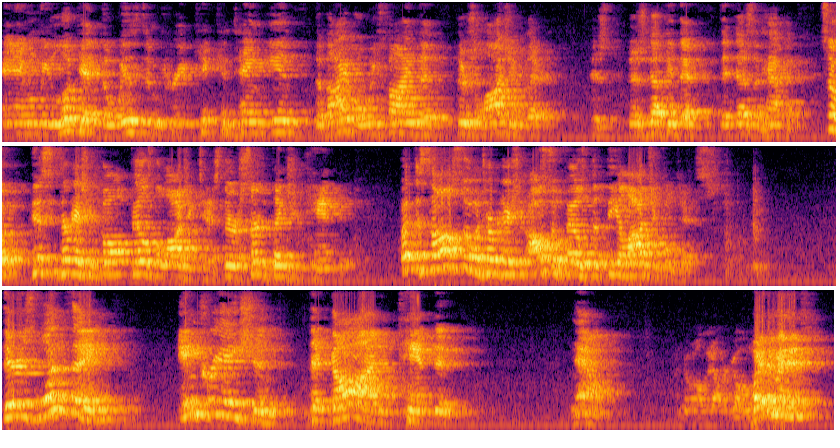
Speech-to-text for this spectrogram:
And when we look at the wisdom contained in the Bible, we find that there's logic there. There's, there's nothing that, that doesn't happen. So this interpretation fails the logic test. There are certain things you can't do. But this also interpretation also fails the theological test. There is one thing in creation that God can't do. Now, I know all y'all are going, wait a minute.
